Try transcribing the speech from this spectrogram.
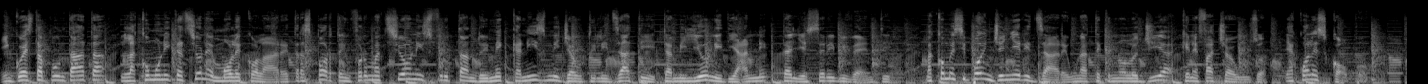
In questa puntata la comunicazione molecolare trasporta informazioni sfruttando i meccanismi già utilizzati da milioni di anni dagli esseri viventi. Ma come si può ingegnerizzare una tecnologia che ne faccia uso e a quale scopo?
